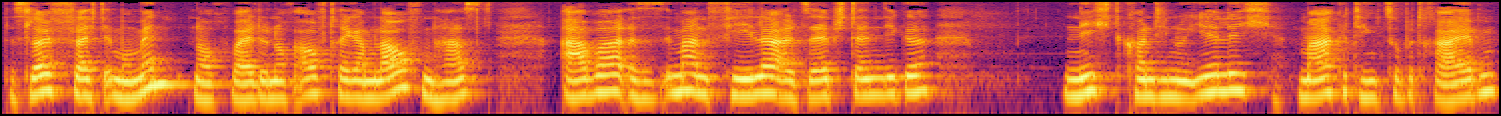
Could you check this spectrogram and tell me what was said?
Das läuft vielleicht im Moment noch, weil du noch Aufträge am Laufen hast, aber es ist immer ein Fehler als Selbstständige, nicht kontinuierlich Marketing zu betreiben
